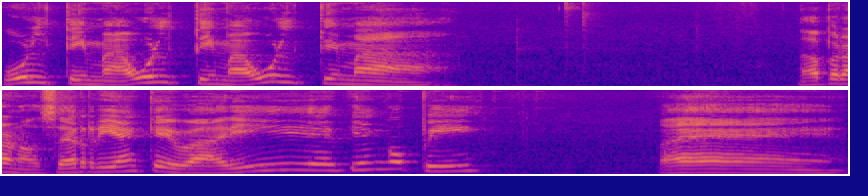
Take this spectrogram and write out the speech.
Última, última, última. No, pero no se rían que Bari es bien OP. Bueno.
